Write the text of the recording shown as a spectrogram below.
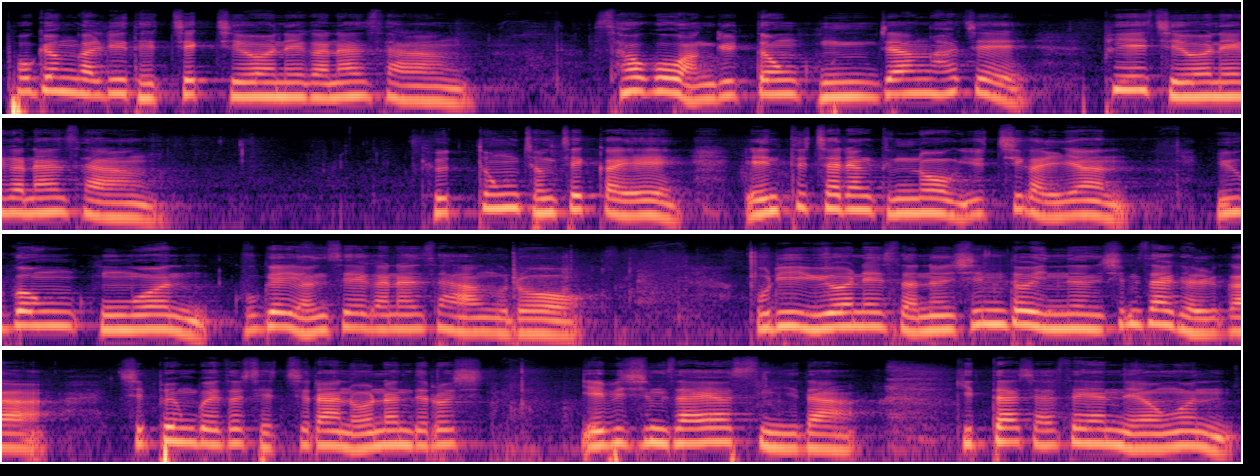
폭염관리 대책 지원에 관한 사항, 서구 왕길동 공장 화재 피해 지원에 관한 사항, 교통정책과의 렌트 차량 등록 유치 관련 유공 공무원 국외 연수에 관한 사항으로 우리 위원회에서는 심도 있는 심사 결과 집행부에서 제출한 원안대로 시- 예비 심사하였습니다. 기타 자세한 내용은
